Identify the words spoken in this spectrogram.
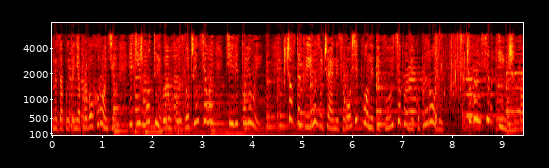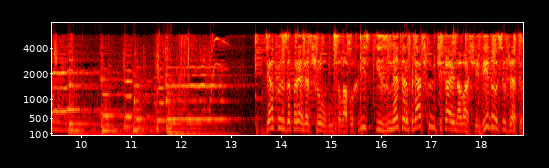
На запитання правоохоронців, які ж мотиви рухали злочинцями, ті відповіли, що в такий незвичайний спосіб вони піклуються про дику природу, чого і всім іншим бажають. Дякую за перегляд шоу Вусола по хвіст і з нетерплячкою чекаю на ваші відеосюжети,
